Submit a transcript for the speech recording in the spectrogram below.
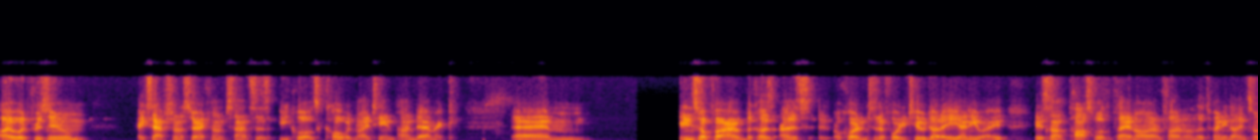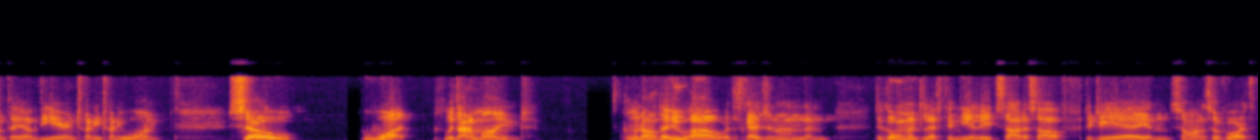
I would presume exceptional circumstances equals COVID nineteen pandemic. Um, insofar because as according to the 42.e anyway, it's not possible to play an All-Ireland final on the 29th Sunday of the year in 2021. So, what with that in mind, and with all the hoo-ha over the scheduling and the government lifting the elite status off the GAA and so on and so forth,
